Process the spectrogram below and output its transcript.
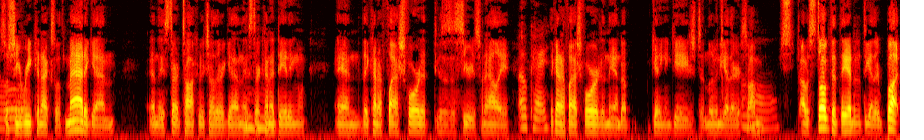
So she Oh. reconnects with Matt again, and they start talking to each other again. They start Mhm. kind of dating, and they kind of flash forward it because it's a series finale. Okay. They kind of flash forward and they end up getting engaged and living together. So I'm Oh. I was stoked that they ended up together. But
